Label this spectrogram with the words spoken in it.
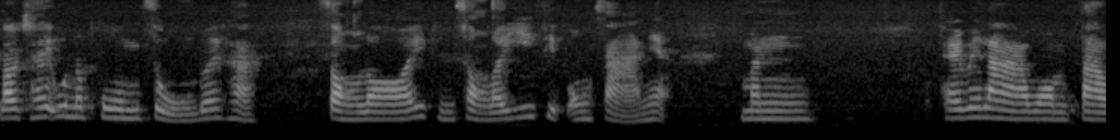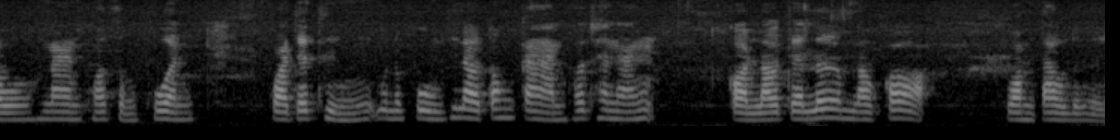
เราใช้อุณหภูมิสูงด้วยค่ะ 200ถึง220 องศาเนี่ย มันใช้เวลาวอร์มเตานานพอสมควร กว่าจะถึงอุณหภูมิที่เราต้องการ เพราะฉะนั้นก่อนเราจะเริ่มเราก็วอร์มเตาเลย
